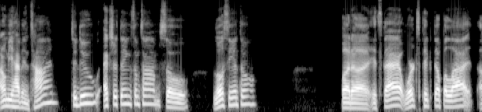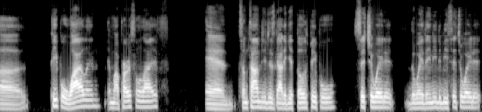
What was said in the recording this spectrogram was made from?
I don't be having time to do extra things sometimes. So lo siento. But uh it's that work's picked up a lot. Uh people whiling in my personal life. And sometimes you just got to get those people situated the way they need to be situated.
